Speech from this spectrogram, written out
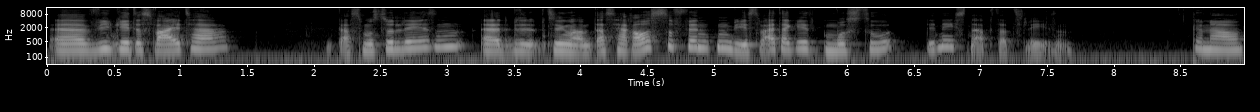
äh, wie geht es weiter? Das musst du lesen, äh, beziehungsweise um das herauszufinden, wie es weitergeht, musst du den nächsten Absatz lesen. Genau.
